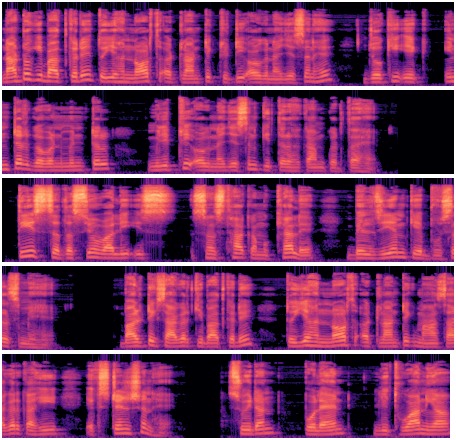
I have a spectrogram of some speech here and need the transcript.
नाटो की बात करें तो यह नॉर्थ अटलांटिक ट्रीटी ऑर्गेनाइजेशन है, जो कि एक इंटर गवर्नमेंटल मिलिट्री ऑर्गेनाइजेशन की तरह काम करता है। तीस सदस्यों वाली इस संस्था का मुख्यालय बेल्जियम के ब्रुसेल्स में है। बाल्टिक सागर की बात करें तो यह नॉर्थ अटलांटिक महासागर का ही एक्सटेंशन है। Sweden, Poland, Lithuania,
